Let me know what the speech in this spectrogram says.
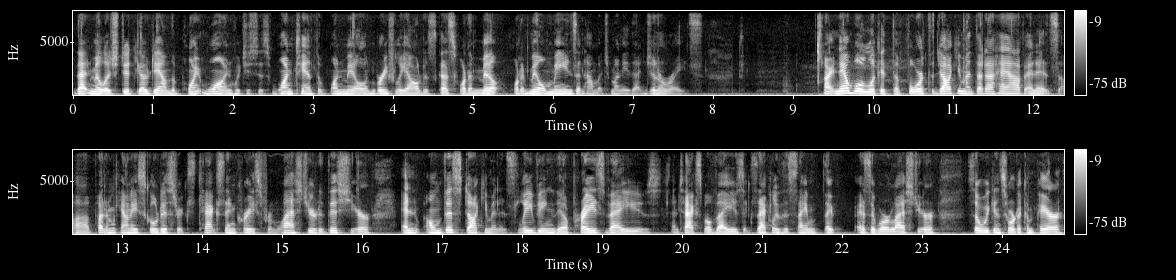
that millage did go down the point one, which is just one-tenth of one mill, and briefly I'll discuss what a mill, what a mill means and how much money that generates. All right, now we'll look at the fourth document that I have, and it's uh, Putnam County School District's tax increase from last year to this year. And on this document, it's leaving the appraised values and taxable values exactly the same as they were last year, so we can sort of compare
